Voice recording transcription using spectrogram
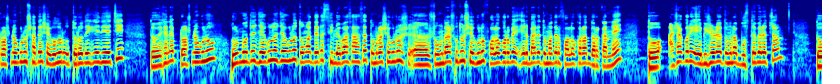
প্রশ্নগুলোর সাথে সেগুলোর উত্তরও দেখিয়ে দিয়েছি। তো এখানে প্রশ্নগুলো, ওর মধ্যে যেগুলো যেগুলো তোমাদের সিলেবাস আছে, তোমরা সেগুলো তোমরা শুধু সেগুলো ফলো করবে, এর বাইরে তোমাদের ফলো করার দরকার নেই। তো আশা করি এই বিষয়টা তোমরা বুঝতে পেরেছ। তো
